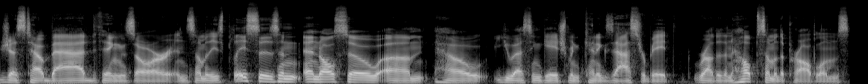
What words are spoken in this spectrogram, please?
just how bad things are in some of these places, and and also um, how U.S. engagement can exacerbate rather than help some of the problems.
